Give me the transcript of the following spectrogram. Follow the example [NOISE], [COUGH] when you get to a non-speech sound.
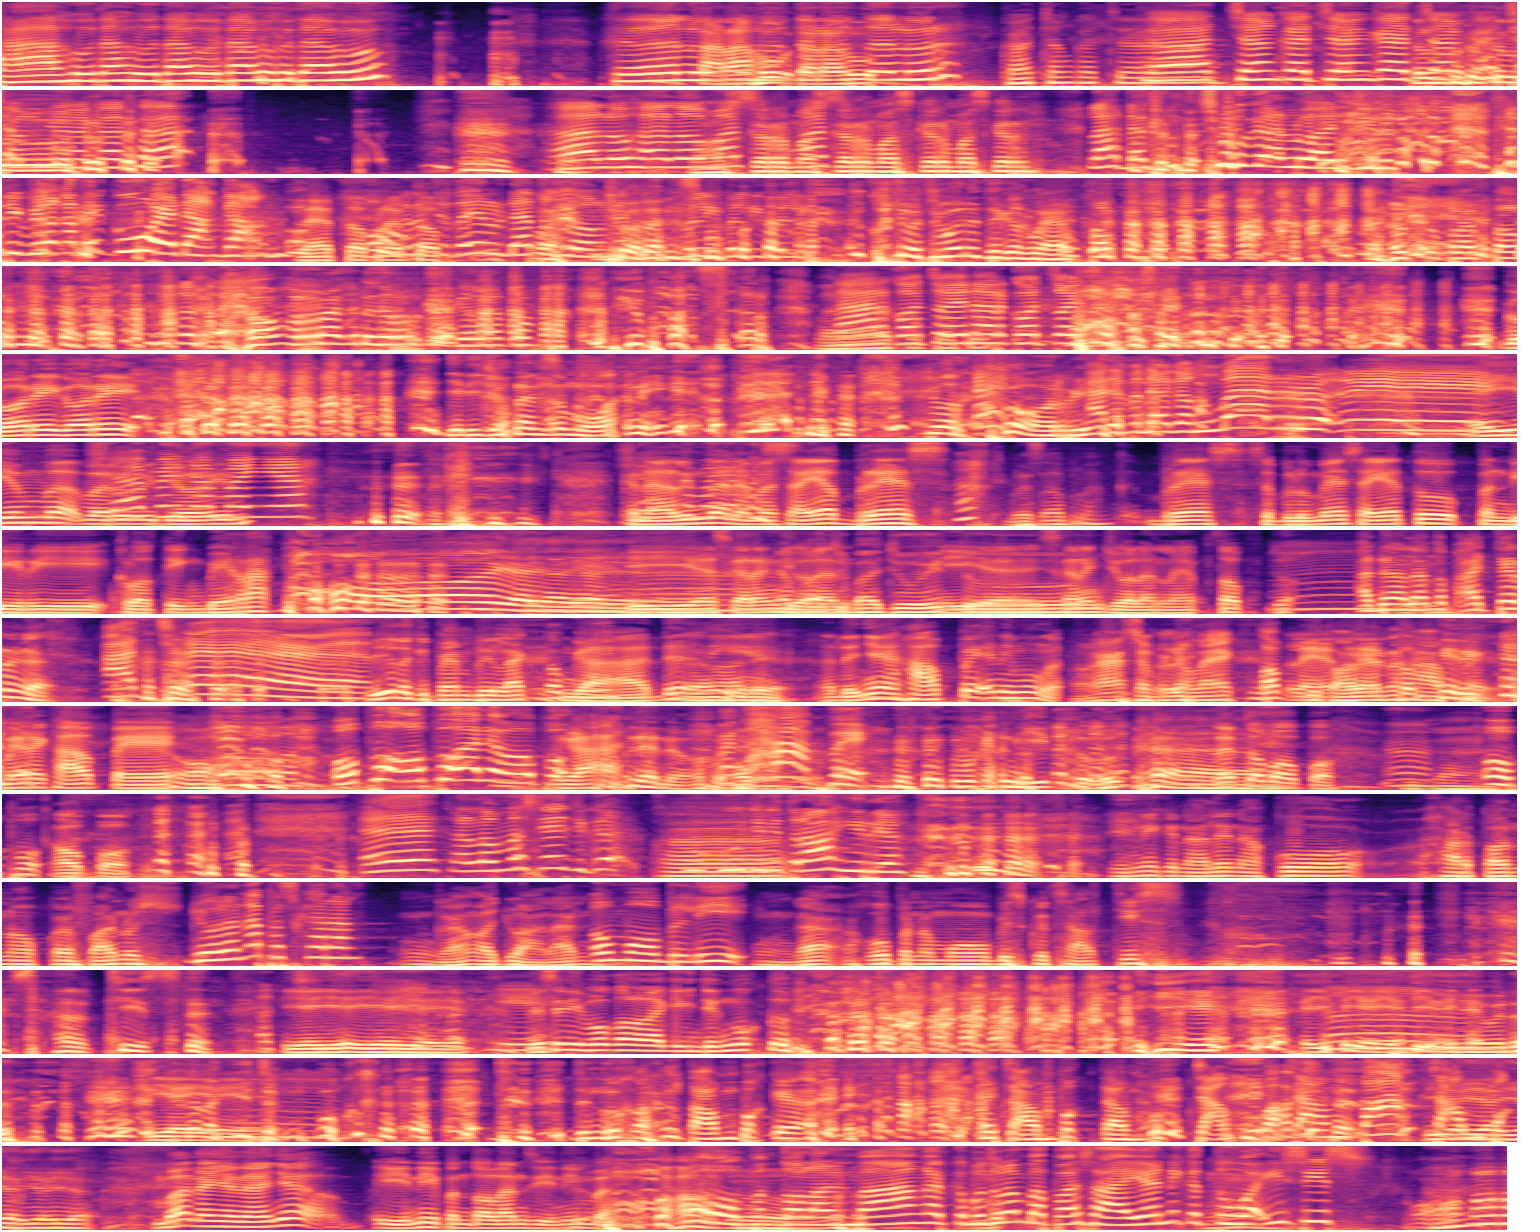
Tahu tahu tahu tahu tahu. Telur Tarahu, telur tarahu. telur telur. Kacang-kacang. Kacang kacang kacang Telur, kacang telur. nggak, kakak. Halo halo mas masker, mas. masker, masker, masker. Lah dagang juga lu anjir. [LAUGHS] kan dibilang katanya gue dagang. Laptop, oh, laptop. Ceritanya lu datang dong. Beli beli beli. Kok tiba-tiba ada jagang laptop? [LAUGHS] laptop, laptop. [LAUGHS] Emang pernah aku denger jagang laptop di pasar. Narkocoy narkocoy. [LAUGHS] Gori, gori. [LAUGHS] Jadi jualan semua nih. Jual gori. Ada pedagang baru nih. Eh, iya mbak, baru Siapa join. namanya? [LAUGHS] Kenalin mbak, nama Mas? saya Bres. Beres apa? Bres. Sebelumnya saya tuh pendiri clothing berak. [LAUGHS] Oh iya iya iya. iya. Iya, sekarang Yang jualan baju-baju itu. Iya, sekarang jualan laptop. Ada laptop Acer nggak? Aceh. Iya lagi pengen beli laptop Nggak nih. ada Nggak nih. ada ya. Adanya HP nih mau nggak? Ah, saya punya laptop ditawarin laptop HP. merek, merek HP. Oh, Oppo Oppo ada Oppo. Nggak ada dong. Kata HP. [LAUGHS] Bukan gitu. Bukan. Laptop Oppo. bukan. Oppo. Oppo. [LAUGHS] Eh, kalau masnya juga Eh. gue jadi terakhir ya. [LAUGHS] Ini kenalin aku Hartono Kevanus. Jualan apa sekarang? Enggak, enggak jualan. Oh, mau beli. Enggak, aku penemu biskuit salcis. [LAUGHS] Saltis. Iya iya iya iya. iya. Biasanya dibawa kalau lagi jenguk tuh. [LAUGHS] Iya. Iya iya iya iya. Iya bener. Iya iya Lagi iya. jenguk. [LAUGHS] jenguk orang tampek ya. eh campek, campek. Campak. Campak, Iya iya campak. iya iya iya. Mbak nanya-nanya ini pentolan sini Mbak. Oh, pentolan banget. Kebetulan bapak saya nih ketua ISIS. Oh,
